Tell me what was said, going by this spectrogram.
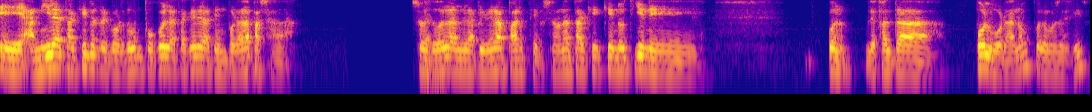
Eh, a mí el ataque me recordó un poco el ataque de la temporada pasada. Sobre todo la de la primera parte. O sea, un ataque que no tiene. Bueno, le falta pólvora, ¿no? Podemos decir.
